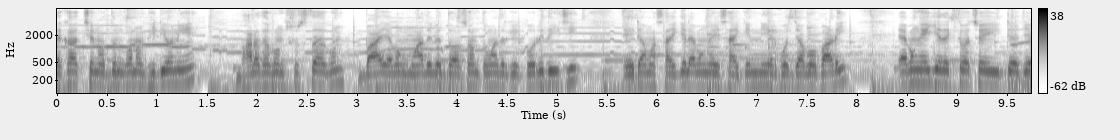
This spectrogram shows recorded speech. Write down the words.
দেখা হচ্ছে নতুন কোনো ভিডিও নিয়ে। ভালো থাকুন, সুস্থ থাকুন। বাই এবং মহাদেবের দর্শন তোমাদেরকে করে দিয়েছি। এইটা আমার সাইকেল এবং এই সাইকেল নিয়ে এরপর যাব বাড়ি। এবং এই যে দেখতে পাচ্ছ এইটা যে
